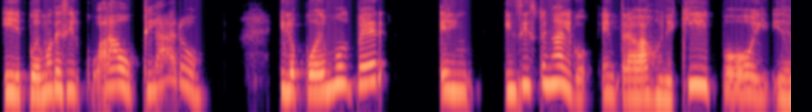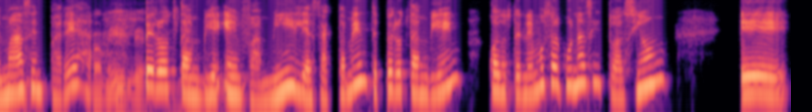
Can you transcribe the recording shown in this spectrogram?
y podemos decir, wow, claro. Y lo podemos ver en insisto en algo, en trabajo en equipo y, demás, en pareja. Familia. Pero también en familia, exactamente. Pero también cuando tenemos alguna situación eh,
